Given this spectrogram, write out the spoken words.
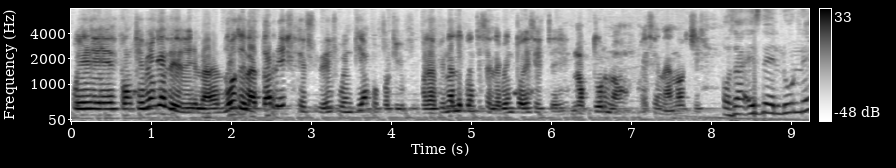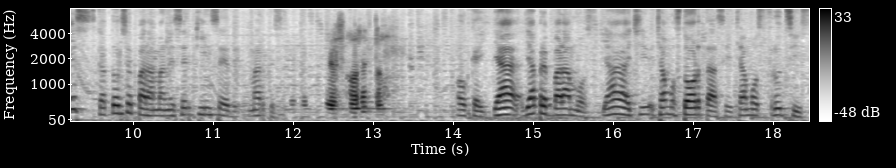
Pues con que venga desde las 2 de la tarde es, es buen tiempo, porque pues, al final de cuentas el evento es este nocturno, es en la noche. O sea, es de lunes 14 para amanecer 15 de martes. Es correcto. Ok, ya, ya preparamos, ya echamos tortas y echamos frutsis.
